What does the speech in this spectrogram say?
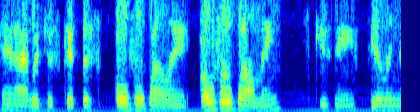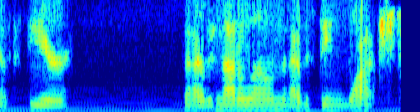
And I would just get this overwhelming, overwhelming, excuse me, feeling of fear that I was not alone, that I was being watched,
